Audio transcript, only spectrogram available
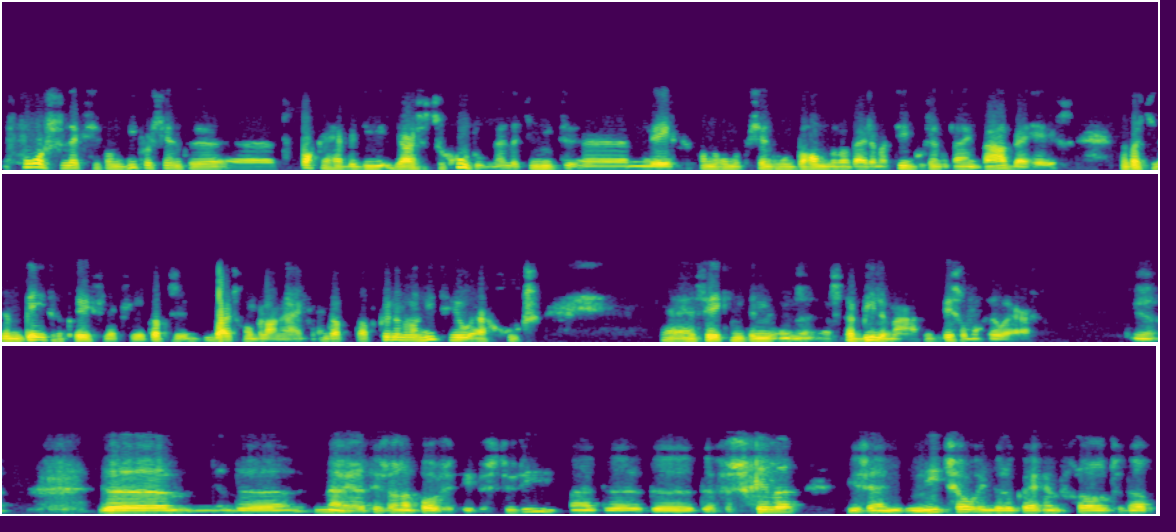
voorselectie van die patiënten uh, te pakken hebben die juist het zo goed doen. Hè? Dat je niet uh, 90 van de 100 patiënten moet behandelen waarbij er maar 10% uiteindelijk baat bij heeft. Maar dat je een betere preselectie hebt. Dat is buitengewoon belangrijk. En dat, dat kunnen we nog niet heel erg goed. En zeker niet in een stabiele mate. Het wisselt nog heel erg. Ja. De, de, nou ja, het is wel een positieve studie, maar de, de, de verschillen die zijn niet zo indrukwekkend groot dat,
